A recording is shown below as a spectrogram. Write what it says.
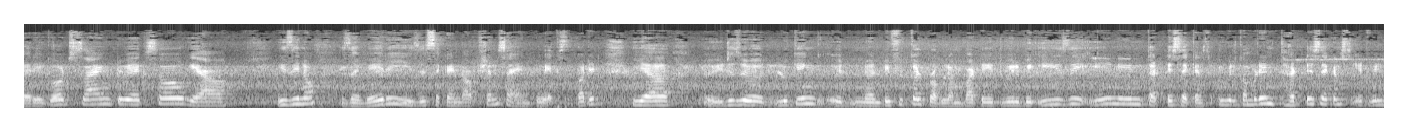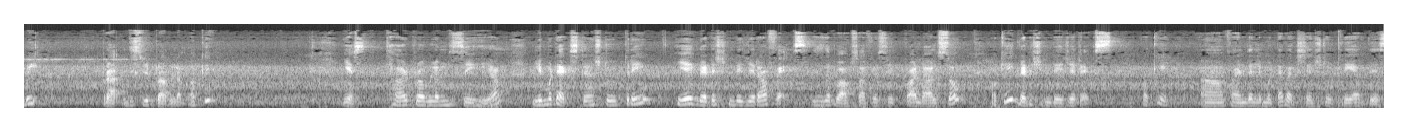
very good sine 2x oh yeah easy no? Is a very easy second option sine 2x got it? Here it is uh, looking uh, difficult problem but it will be easy in in 30 seconds. You will complete in 30 seconds it will be this is problem okay? Yes third problem see here. Limit x tends to 3 here greatest integer of x. This is the box office called also okay? Greatest integer x okay? Uh, find the limit of x tends to 3 of this.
